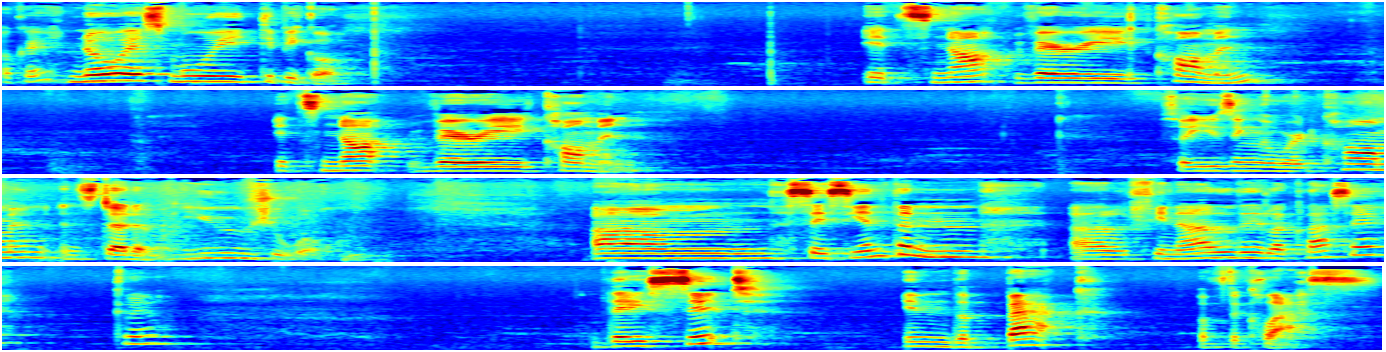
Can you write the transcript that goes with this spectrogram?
Okay, no es muy típico. It's not very common. It's not very common. So using the word common instead of usual. Um, ¿Se sienten al final de la clase? Creo. They sit in the back of the class.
